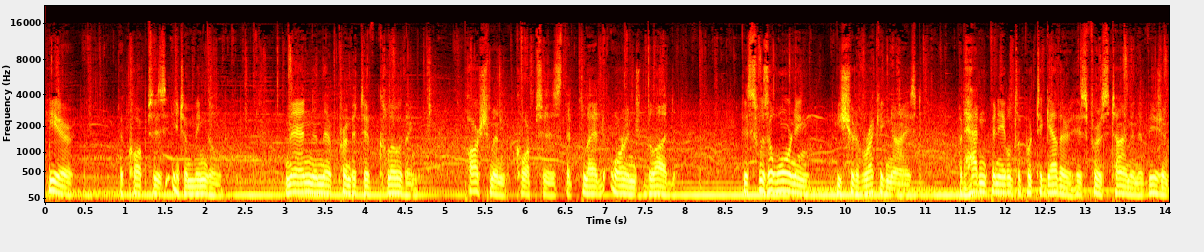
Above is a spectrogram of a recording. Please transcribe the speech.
Here, the corpses intermingled. Men in their primitive clothing, Parshman corpses that bled orange blood. This was a warning he should have recognized, but hadn't been able to put together his first time in the vision.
